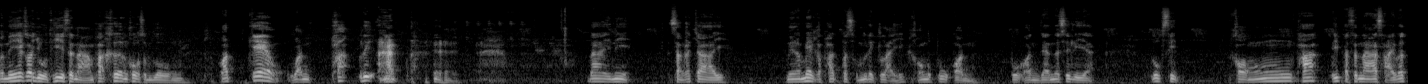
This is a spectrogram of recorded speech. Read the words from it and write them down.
วันนี้ก็อยู่ที่สนามพระเครื่องโคกสำโรงวัดแก้ววันพระฤหัส ได้นี่ สังกจาย เนื้อเมฆพัดผสมเหล็กไหล ของหลวงปู่อ่อน ปู่อ่อนยันนสิริยลูกศิษย์ของพระวิปัสสนาสายวัด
